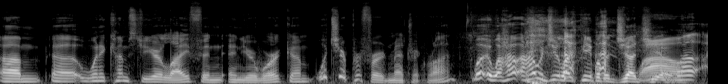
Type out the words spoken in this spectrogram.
um, uh, when it comes to your life and, and your work, um, what's your preferred metric, Ron? What, how, how would you like people to judge Wow. you? Well,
